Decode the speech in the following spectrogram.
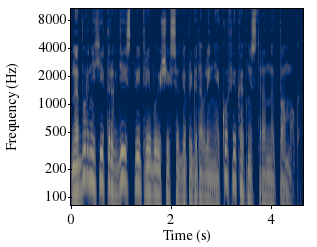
Набор нехитрых действий, требующихся для приготовления кофе, как ни странно, помог.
